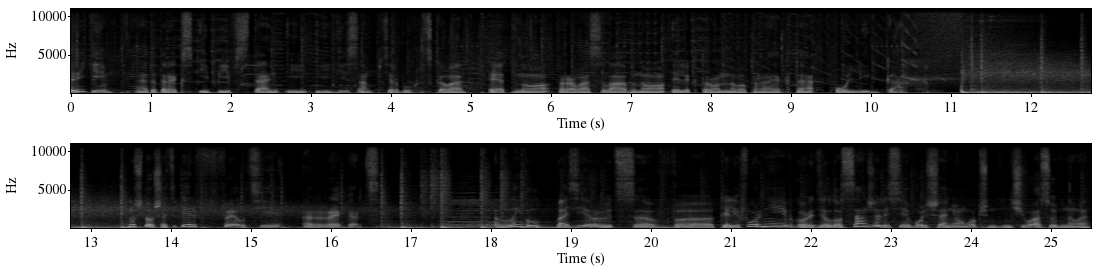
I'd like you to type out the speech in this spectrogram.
«Старики» — это трек с EP «Встань и иди» Санкт-Петербургского этно-православно-электронного проекта «Олигарх». Ну что ж, а теперь Felty Records. Лейбл базируется в Калифорнии, в городе Лос-Анджелесе. Больше о нем, в общем ничего особенного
